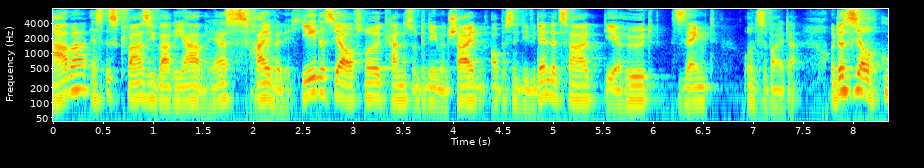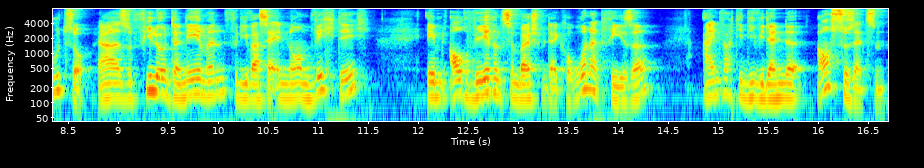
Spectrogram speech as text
Aber es ist quasi variabel, ja, es ist freiwillig. Jedes Jahr aufs Neue kann das Unternehmen entscheiden, ob es eine Dividende zahlt, die erhöht, senkt und so weiter. Und das ist ja auch gut so. Ja, also viele Unternehmen, für die war es ja enorm wichtig, eben auch während zum Beispiel der Corona-Krise einfach die Dividende auszusetzen.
